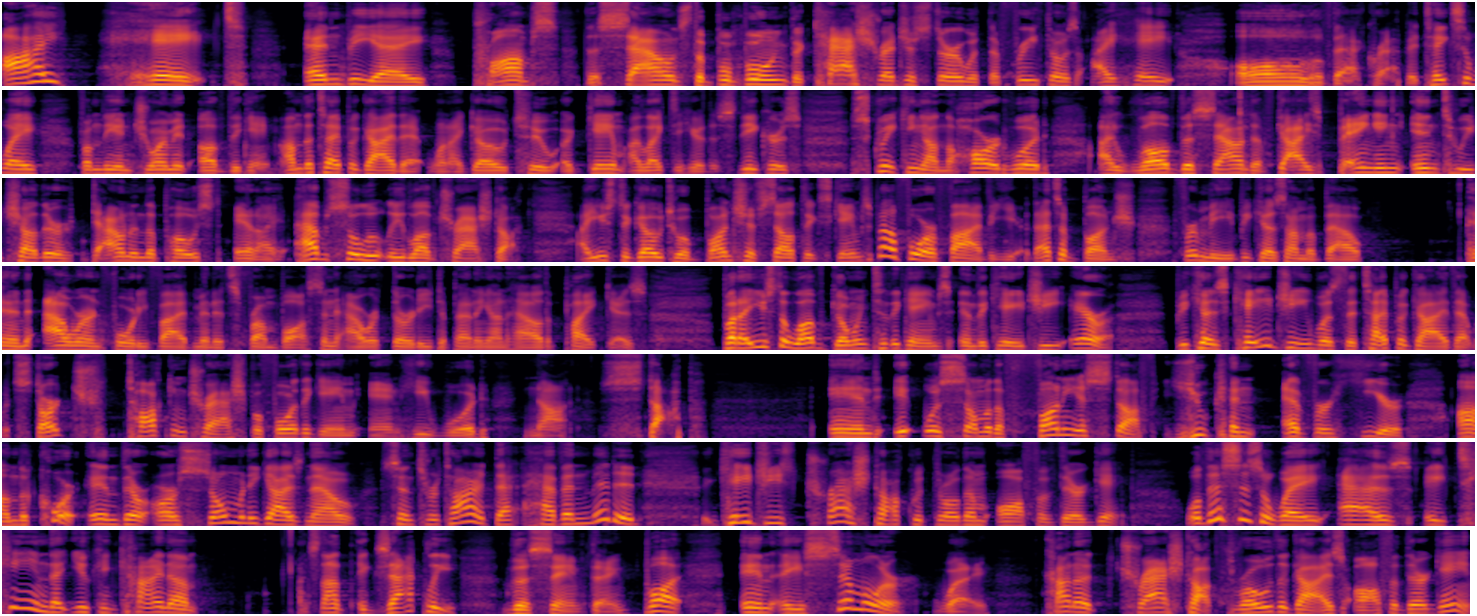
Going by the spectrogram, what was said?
I hate NBA prompts, the sounds, the boom boom, the cash register with the free throws. I hate all of that crap. It takes away from the enjoyment of the game. I'm the type of guy that when I go to a game, I like to hear the sneakers squeaking on the hardwood. I love the sound of guys banging into each other down in the post, and I absolutely love trash talk. I used to go to a bunch of Celtics games, about four or five a year. That's a bunch for me because I'm about an hour and 45 minutes from Boston, hour 30, depending on how the pike is. But I used to love going to the games in the KG era because KG was the type of guy that would start tr- talking trash before the game and he would not stop. And it was some of the funniest stuff you can ever hear on the court. And there are so many guys now since retired that have admitted KG's trash talk would throw them off of their game. Well, this is a way as a team that you can kind of, it's not exactly the same thing, but in a similar way, kind of trash talk, throw the guys off of their game.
